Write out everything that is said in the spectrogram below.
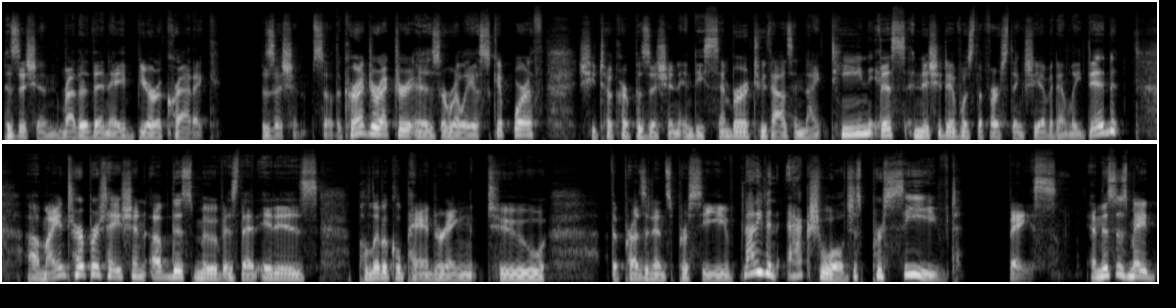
position rather than a bureaucratic position. So the current director is Aurelia Skipwith. She took her position in December 2019. This initiative was the first thing she evidently did. Uh, my interpretation of this move is that it is political pandering to the president's perceived, not even actual, just perceived base. And this is made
